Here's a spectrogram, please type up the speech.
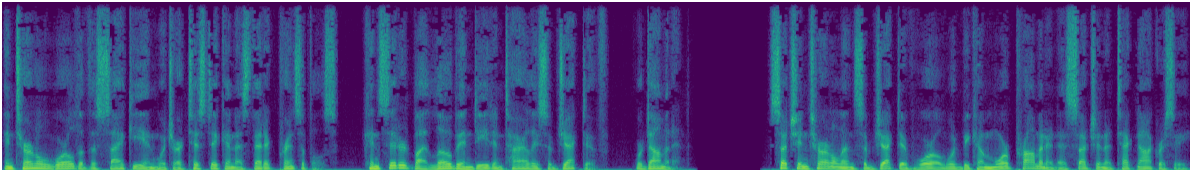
internal world of the psyche in which artistic and aesthetic principles, considered by Loeb indeed entirely subjective, were dominant. Such internal and subjective world would become more prominent as such in a technocracy,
